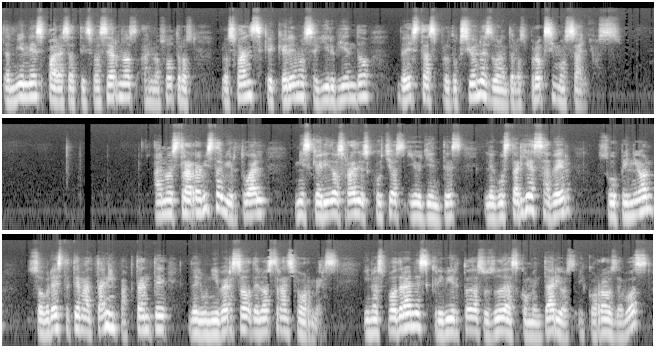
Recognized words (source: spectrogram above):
también es para satisfacernos a nosotros, los fans que queremos seguir viendo de estas producciones durante los próximos años. A nuestra revista virtual, mis queridos radioescuchas y oyentes, le gustaría saber su opinión sobre este tema tan impactante del universo de los Transformers y nos podrán escribir todas sus dudas, comentarios y correos de voz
